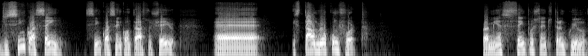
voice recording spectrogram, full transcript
de 5 a 100, 5 a 100 contratos do cheio, é, está o meu conforto. Para mim é 100% tranquilo.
